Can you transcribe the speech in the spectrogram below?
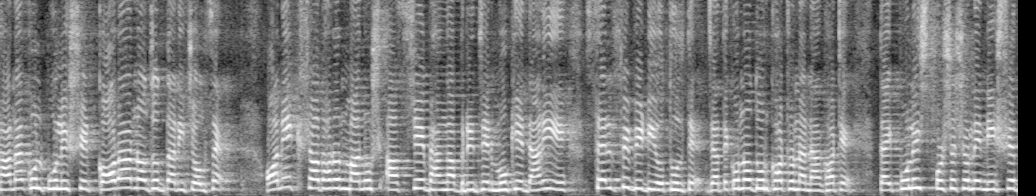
খানাকুল পুলিশের কড়া নজরদারি চলছে। অনেক সাধারণ মানুষ আসছে ভাঙা ব্রিজের মুখে দাঁড়িয়ে সেলফি ভিডিও তুলতে, যাতে কোনো দুর্ঘটনা না ঘটে। তাই পুলিশ প্রশাসনের নিষেধ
